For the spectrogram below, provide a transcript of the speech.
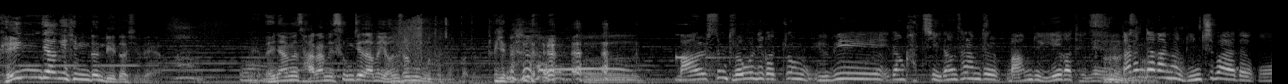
굉장히 힘든 리더십이에요. 네, 왜냐하면 사람이 승진하면 연설문부터 적거든. 한데. 말씀 들어보니까 좀 유비랑 같이 일하는 사람들 마음도 이해가 되네요. 음. 다른 데 가면 눈치 봐야 되고.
